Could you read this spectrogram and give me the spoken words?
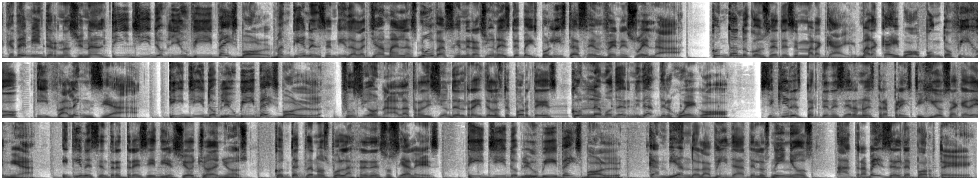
La Academia Internacional TGWB Baseball mantiene encendida la llama en las nuevas generaciones de beisbolistas en Venezuela, contando con sedes en Maracay, Maracaibo, Punto Fijo y Valencia. TGWB Baseball fusiona la tradición del rey de los deportes con la modernidad del juego. Si quieres pertenecer a nuestra prestigiosa academia y tienes entre 13 y 18 años, contáctanos por las redes sociales TGWB Baseball, cambiando la vida de los niños a través del deporte.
